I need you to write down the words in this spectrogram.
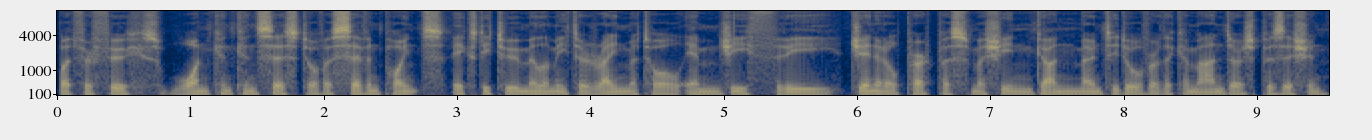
but for Fuchs one can consist of a 7.62mm Rheinmetall MG3 general-purpose machine gun mounted over the commander's position.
